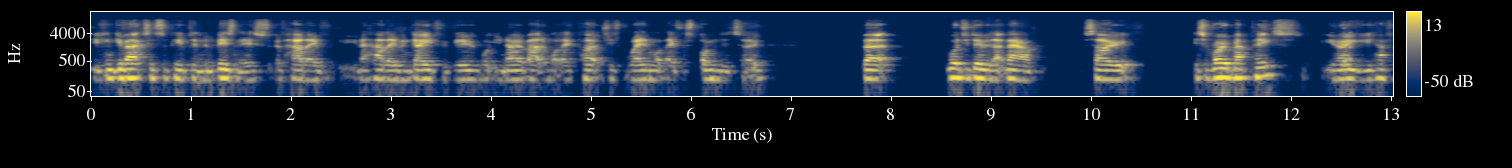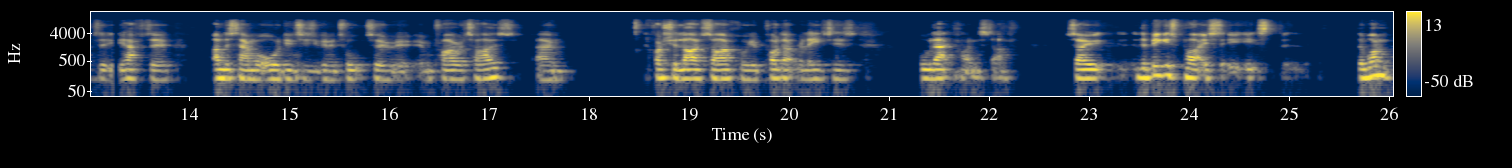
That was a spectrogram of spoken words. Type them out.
you can give access to people in the business of how they've you know how they've engaged with you, what you know about them, what they've purchased, when, what they've responded to. But what do you do with that now? So it's a roadmap piece. You know, yeah. you have to you have to understand what audiences you're going to talk to and prioritize um, across your life cycle, your product releases, all that kind of stuff. So the biggest part is it's the one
